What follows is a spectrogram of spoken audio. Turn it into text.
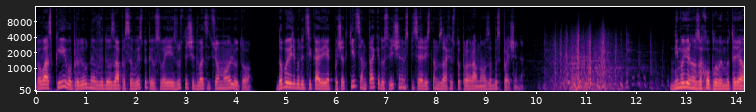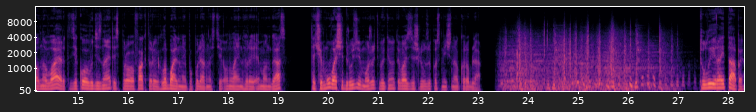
ОВАСП Київ оприлюднив відеозаписи виступів своєї зустрічі 27 лютого. Доповіді будуть цікаві як початківцям, так і досвідченим спеціалістам захисту програмного забезпечення. Неймовірно захопливий матеріал на Wired, з якого ви дізнаєтесь про фактори глобальної популярності онлайн-гри Among Us та чому ваші друзі можуть викинути вас зі шлюзу космічного корабля. Тули і райтапи.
